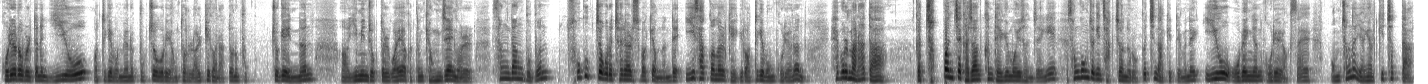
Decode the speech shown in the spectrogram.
고려로 볼 때는 이후 어떻게 보면은 북쪽으로 영토를 넓히거나 또는 북쪽에 있는 어, 이민족들과의 어떤 경쟁을 상당 부분 소극적으로 처리할 수밖에 없는데 이 사건을 계기로 어떻게 보면 고려는 해볼 만하다. 그러니까 첫 번째 가장 큰 대규모의 전쟁이 성공적인 작전으로 끝이 났기 때문에 이후 500년 고려 역사에 엄청난 영향을 끼쳤다.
